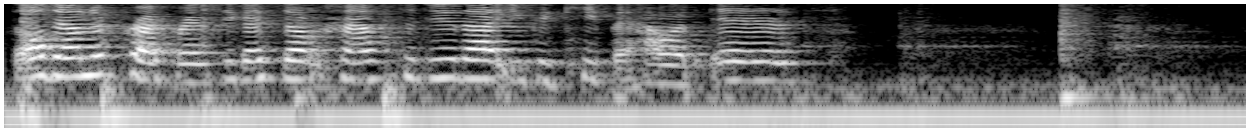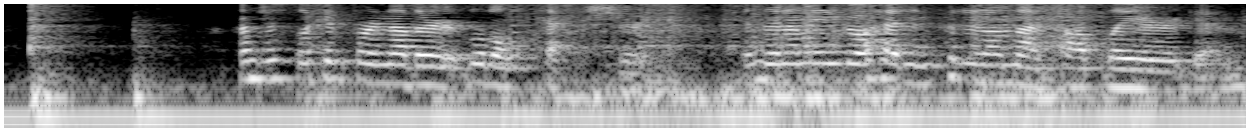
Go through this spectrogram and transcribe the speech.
It's all down to preference. You guys don't have to do that. You could keep it how it is. I'm just looking for another little texture. And then I'm gonna go ahead and put it on that top layer again.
